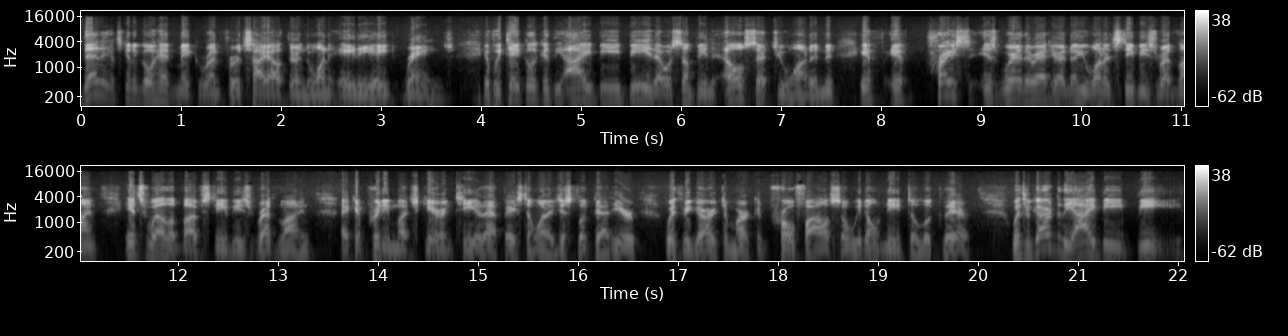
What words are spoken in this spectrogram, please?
then it's going to go ahead and make a run for its high out there in the 188 range. If we take a look at the IBB, that was something else that you wanted. If if price is where they're at here, I know you wanted Stevie's red line. It's well above Stevie's red line. I can pretty much guarantee you that based on what I just looked at here with regard to market profile. So we don't need to look there. With regard to the IBB,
